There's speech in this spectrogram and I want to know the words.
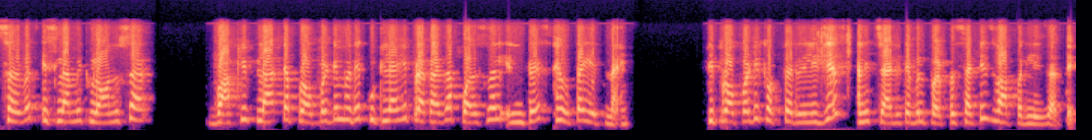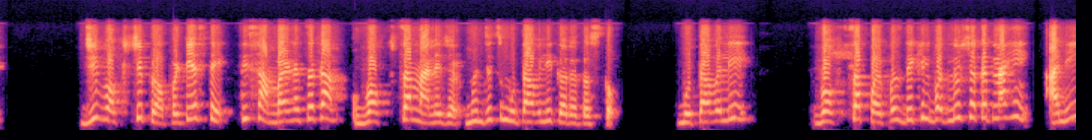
सर्वच इस्लामिक लॉ नुसार वाकिफला त्या प्रॉपर्टीमध्ये कुठल्याही प्रकारचा पर्सनल इंटरेस्ट ठेवता येत नाही. ती प्रॉपर्टी फक्त रिलिजियस आणि चॅरिटेबल पर्पज साठीच वापरली जाते. जी वक्फची प्रॉपर्टी असते ती सांभाळण्याचं काम वक्फचा मॅनेजर म्हणजेच मुतावली करत असतो. मुतावली वक्फचा पर्पज देखील बदलू शकत नाही आणि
